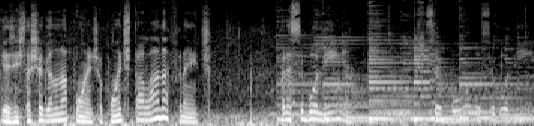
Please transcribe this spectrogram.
E a gente tá chegando na ponte. A ponte tá lá na frente. Parece cebolinha. Cebola cebolinha.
